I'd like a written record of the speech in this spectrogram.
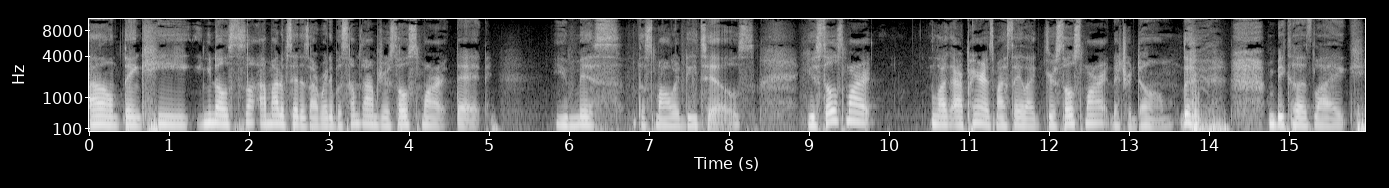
I don't think he, you know, some, I might have said this already, but sometimes you're so smart that you miss the smaller details. You're so smart, like our parents might say, like, you're so smart that you're dumb. because, like,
